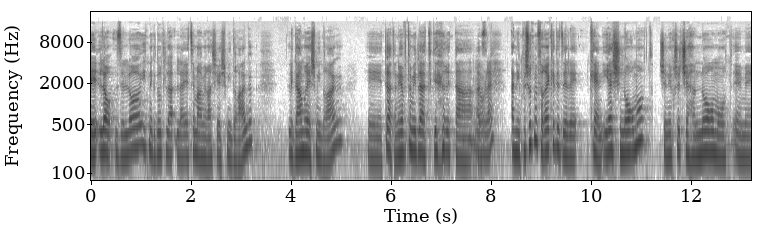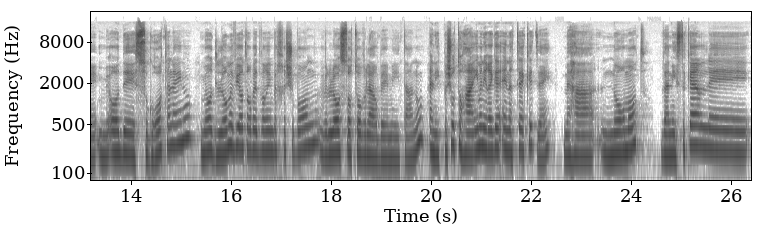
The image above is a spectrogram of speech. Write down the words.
אה, לא, זה לא התנגדות לעצם האמירה שיש מדרג, לגמרי יש מדרג. אה, את יודעת, אני אוהבת תמיד לאתגר את ה... מעולה. אני פשוט מפרקת את זה ל... כן, יש נורמות, שאני חושבת שהנורמות הן אה, מאוד אה, סוגרות עלינו, מאוד לא מביאות הרבה דברים בחשבון, ולא עושות טוב להרבה מאיתנו. אני פשוט תוהה, אם אני רגע אנתק את זה מהנורמות, ואני אסתכל אה,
